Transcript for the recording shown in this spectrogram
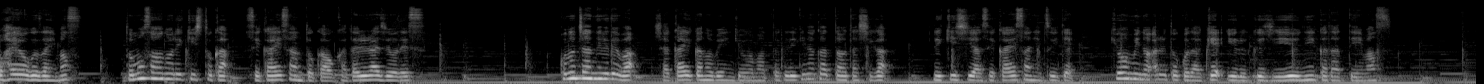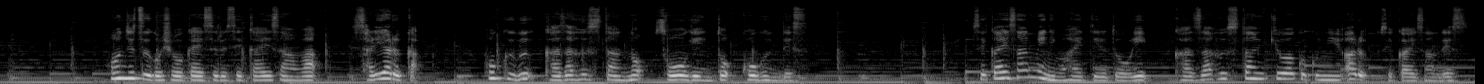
おはようございます。友沢の歴史とか世界遺産とかを語るラジオです。このチャンネルでは社会科の勉強が全くできなかった私が歴史や世界遺産について興味のあるとこだけゆるく自由に語っています。本日ご紹介する世界遺産はサリアルカ北部カザフスタンの草原と古群です。世界遺産名にも入っている通りカザフスタン共和国にある世界遺産です。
